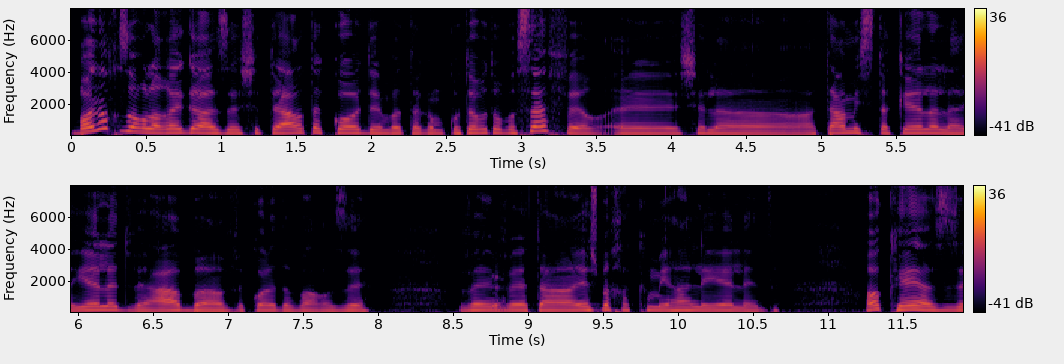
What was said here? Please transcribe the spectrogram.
בוא נחזור לרגע הזה שתיארת קודם, ואתה גם כותב אותו בספר, אה, של ה... אתה מסתכל על הילד והאבא וכל הדבר הזה, ו- כן. ואתה, יש בך כמיהה לילד. אוקיי, אז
